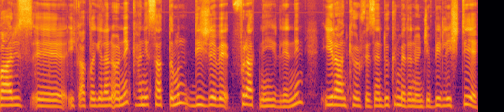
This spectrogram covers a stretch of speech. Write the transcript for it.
bariz e, ilk akla gelen örnek hani Saddam'ın Dicle ve Fırat nehirlerinin İran körfezine dökülmeden önce birleştiği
